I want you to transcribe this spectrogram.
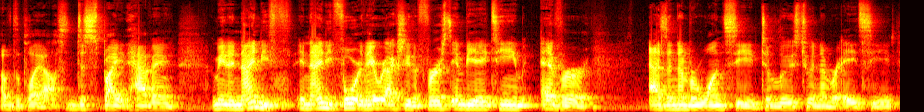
of the playoffs, despite having. I mean, in '90 in '94 they were actually the first NBA team ever as a number one seed to lose to a number eight seed.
